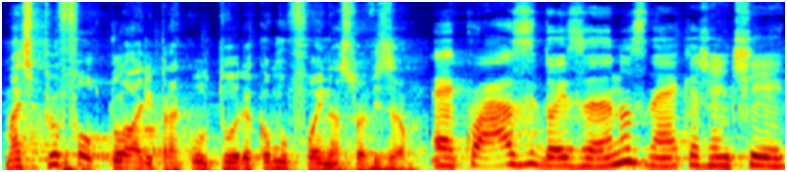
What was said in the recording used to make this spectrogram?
Mas para o folclore, para a cultura, como foi na sua visão? É quase dois anos, né, que a gente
